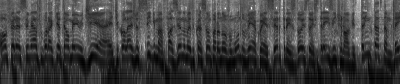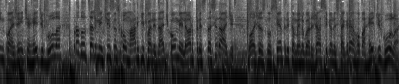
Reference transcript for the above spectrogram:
Oferecimento por aqui até o meio-dia é de Colégio Sigma, fazendo uma educação para o novo mundo. Venha conhecer 3223-2930. Também com a gente Rede Gula, produtos alimentícios com marca e qualidade com o melhor preço da cidade. Lojas no centro e também no Guarujá. Siga no Instagram, arroba Rede Gula.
